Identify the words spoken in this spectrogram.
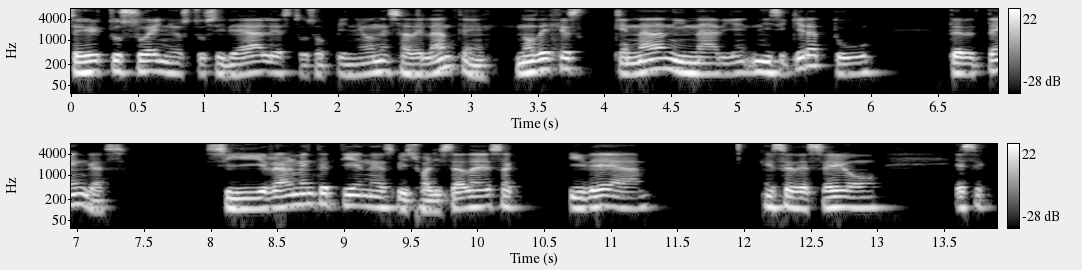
seguir tus sueños, tus ideales, tus opiniones, adelante. No dejes que nada ni nadie, ni siquiera tú, te detengas. Si realmente tienes visualizada esa idea, ese deseo, ese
